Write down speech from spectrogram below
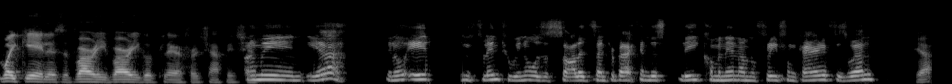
Dwight Gayle is a very very good player for the championship. I mean, yeah, you know, Aden Flint, who we know is a solid centre back in this league, coming in on a free from Cardiff as well. Yeah.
